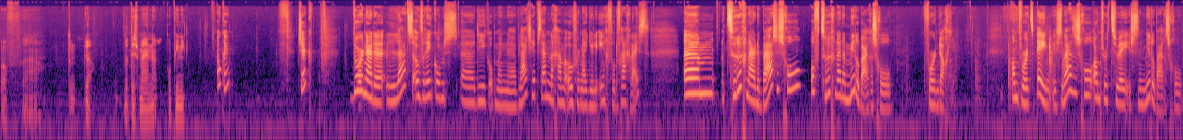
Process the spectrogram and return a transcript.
of... eh, ja, dat is mijn opinie. Oké. Check. Door naar de laatste overeenkomst eh, die ik op mijn eh, blaadje heb staan. En dan gaan we over naar jullie ingevulde vragenlijst. Ehm, terug naar de basisschool of terug naar de middelbare school voor een dagje? Antwoord 1 is de basisschool, antwoord 2 is de middelbare school.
